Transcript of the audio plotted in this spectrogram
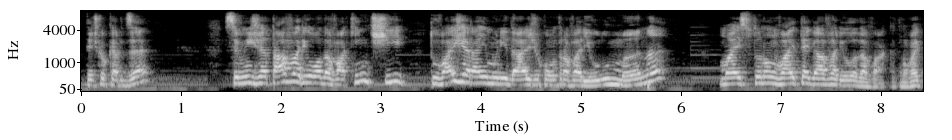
Entende o que eu quero dizer? Se eu injetar a varíola da vaca em ti, tu vai gerar imunidade contra a varíola humana, mas tu não vai pegar a varíola da vaca. Tu não vai...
